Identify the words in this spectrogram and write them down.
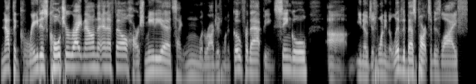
not the greatest culture right now in the NFL. Harsh media. It's like, mm, would Rodgers want to go for that? Being single, um, you know, just wanting to live the best parts of his life.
